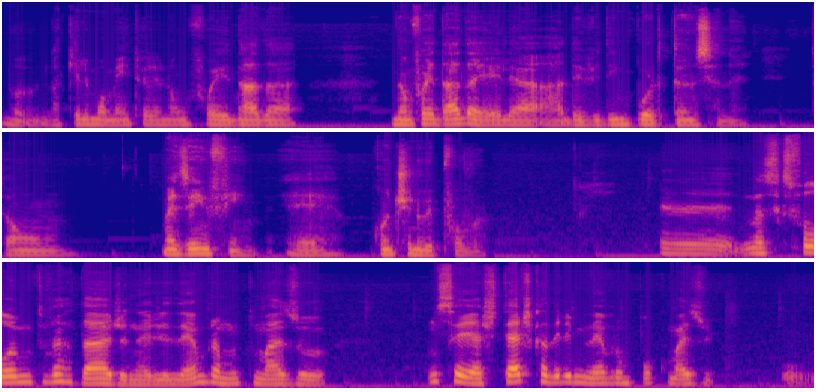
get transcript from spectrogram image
no- naquele momento ele não foi dada não foi dada a ele a, a devida importância, né? Então, mas enfim, é, continue por favor. é, mas o que você falou é muito verdade, né? Ele lembra muito mais o. Não sei, a estética dele me lembra um pouco mais o, o,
